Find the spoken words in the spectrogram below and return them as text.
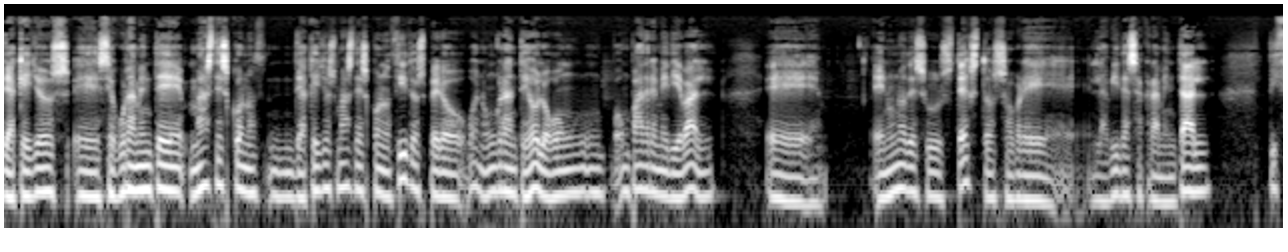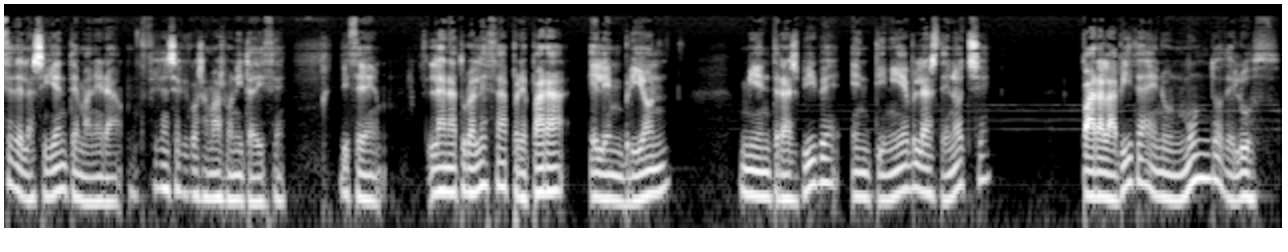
de aquellos eh, seguramente más de aquellos más desconocidos, pero bueno, un gran teólogo, un, padre medieval, eh, en uno de sus textos sobre la vida sacramental, dice de la siguiente manera, fíjense qué cosa más bonita dice, dice, la naturaleza prepara el embrión mientras vive en tinieblas de noche para la vida en un mundo de luz.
